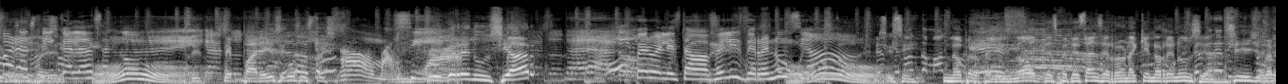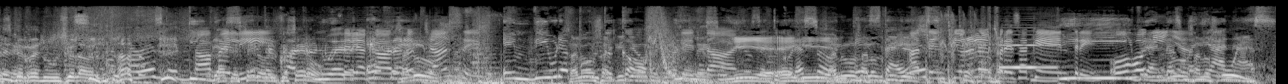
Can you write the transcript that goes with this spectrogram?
baratica la sacó. Oh, ¿te parece? Sí, Tuvo que renunciar. pero él estaba feliz de renunciar. Sí, sí. No, pero feliz no. Después de esa encerrona, ¿quién no renuncia? Sí, yo también te renuncio, la verdad. Estaba feliz. Se 104.9 le acabaron los chances. En vibra.com. ¿Qué tal? eh. Saludos a los Atención a la empresa que entre. Ojo, niñas.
